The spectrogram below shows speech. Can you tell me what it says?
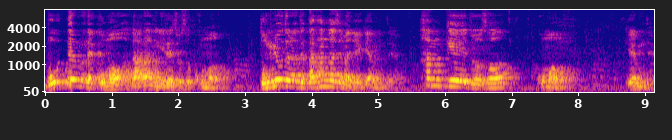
뭐 때문에 고마워? 나랑 일해줘서 고마워 동료들한테 딱 한 가지만 얘기하면 돼요. 함께 해줘서 고마워. 하면 돼요.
